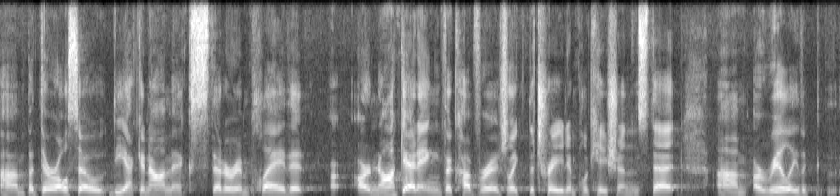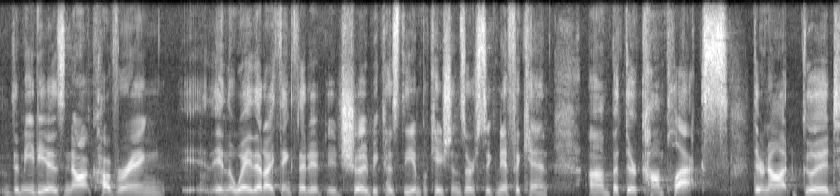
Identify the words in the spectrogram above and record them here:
um, but there are also the economics that are in play that are not getting the coverage, like the trade implications that um, are really, the, the, media is not covering in the way that I think that it, it should because the implications are significant, um, but they're complex. They're not good,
